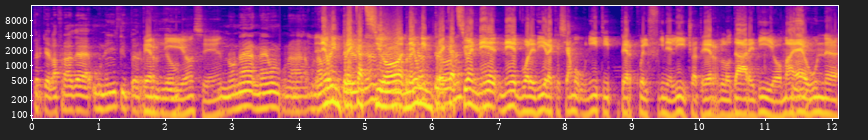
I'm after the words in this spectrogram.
perché la frase è uniti per, Per Dio, sì. Non è né un- una, una né un'imprecazione, né un'imprecazione, né, né vuole dire che siamo uniti per quel fine lì, cioè per lodare Dio, ma è un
